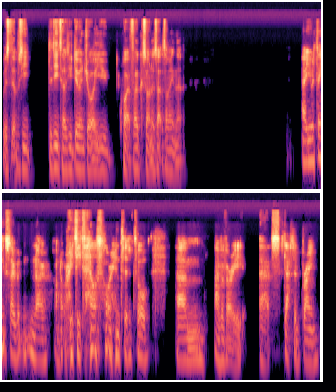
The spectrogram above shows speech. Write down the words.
was obviously the details you do enjoy? You quite focus on? Is that something that? Uh, you would think so, but no, I'm not very details oriented at all. Um, I have a very uh, scattered brain,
